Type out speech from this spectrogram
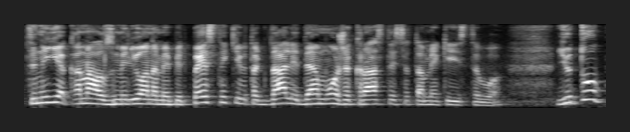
Це не є канал з мільйонами підписників і так далі, де може крастися там якийсь того. Ютуб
